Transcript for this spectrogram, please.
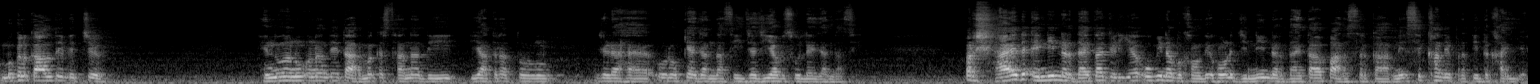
ਮੁਗਲ ਕਾਲ ਦੇ ਵਿੱਚ ਹਿੰਦੂਆਂ ਨੂੰ ਉਹਨਾਂ ਦੇ ਧਾਰਮਿਕ ਸਥਾਨਾਂ ਦੀ ਯਾਤਰਾ ਤੋਂ ਜਿਹੜਾ ਹੈ ਉਹ ਰੋਕਿਆ ਜਾਂਦਾ ਸੀ, ਜਜ਼ੀਆ ਵਸੂਲਿਆ ਜਾਂਦਾ ਸੀ। ਪਰ ਸ਼ਾਇਦ ਇੰਨੀ ਨਿਰਦਇਤਾ ਜਿਹੜੀ ਹੈ ਉਹ ਵੀ ਨਾ ਵਿਖਾਉਂਦੇ ਹੋਣ ਜਿੰਨੀ ਨਿਰਦਇਤਾ ਭਾਰਤ ਸਰਕਾਰ ਨੇ ਸਿੱਖਾਂ ਦੇ ਪ੍ਰਤੀ ਦਿਖਾਈ ਹੈ।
